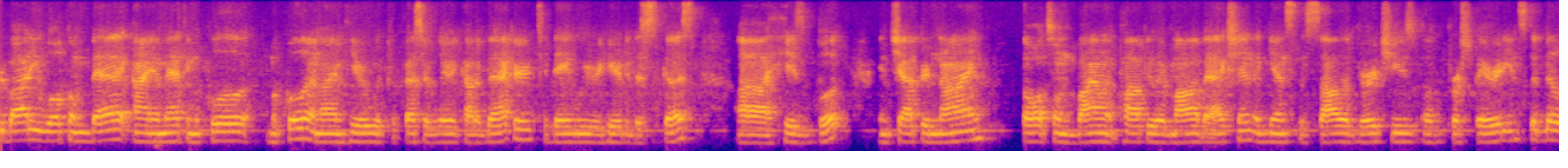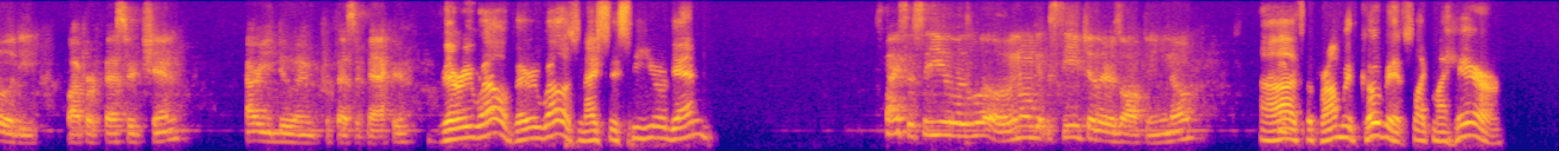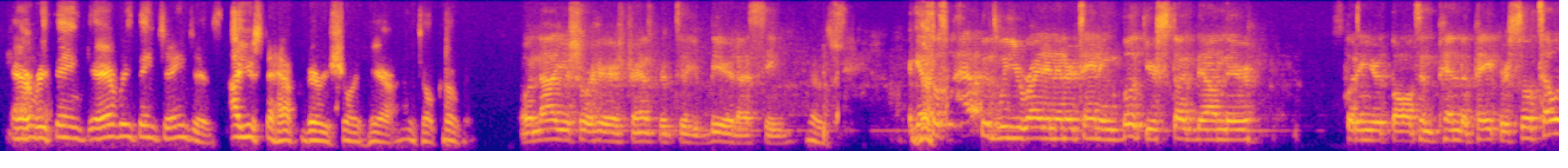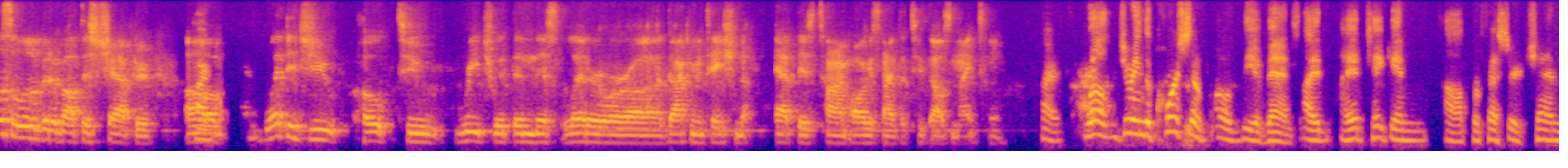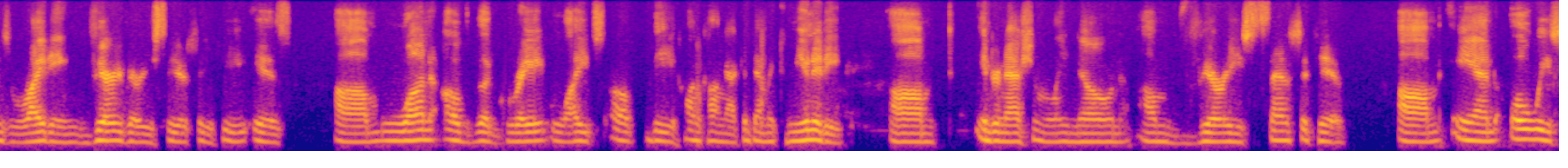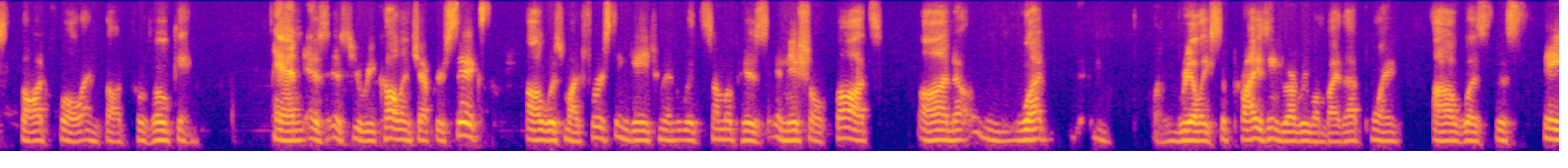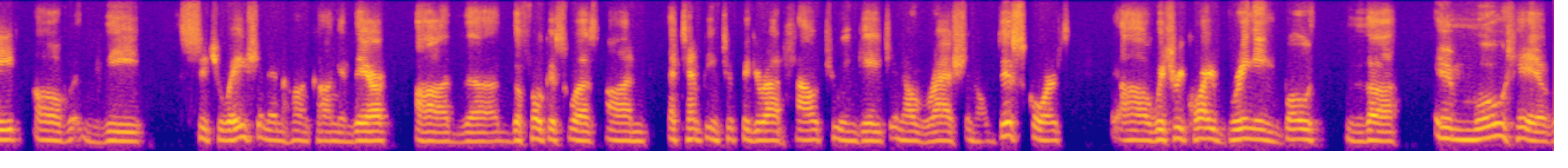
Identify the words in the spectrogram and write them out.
everybody. Welcome back. I am Matthew McQuilla, McQuilla and I'm here with Professor Larry Catá Backer. Today, we are here to discuss uh, his book in chapter nine, Thoughts on Violent Popular Mob Action Against the Solid Virtues of Prosperity and Stability by Professor Chen. How are you doing, Professor Backer? Very well, very well. It's nice to see you again. It's nice to see you as well. We don't get to see each other as often, you know? Ah, it's the problem with COVID. It's like my hair. Everything, everything changes. I used to have very short hair until COVID. Well, now your short hair is transferred to your beard, I see. Yes. I guess that's what happens when you write an entertaining book. You're stuck down there putting your thoughts in pen to paper. So tell us a little bit about this chapter. Uh, what did you hope to reach within this letter or uh, documentation at this time, August 9th of 2019? Well, during the course of, of the event, I, I had taken uh, Professor Chen's writing very, very seriously. He is um, one of the great lights of the Hong Kong academic community, um, internationally known, um, very sensitive, um, and always thoughtful and thought provoking. And as, as you recall in chapter six, uh, was my first engagement with some of his initial thoughts on what really surprising to everyone by that point uh, was the state of the situation in Hong Kong. And there, uh, the, the focus was on attempting to figure out how to engage in a rational discourse, uh, which required bringing both the emotive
